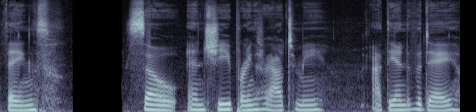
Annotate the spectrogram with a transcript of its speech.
things so and she brings her out to me at the end of the day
